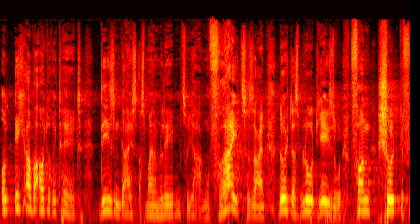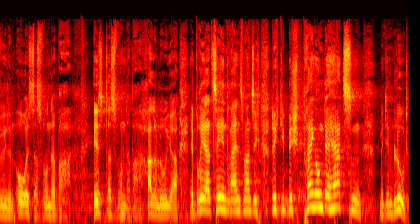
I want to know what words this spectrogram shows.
Und ich habe Autorität, diesen Geist aus meinem Leben zu jagen, frei zu sein durch das Blut Jesu von Schuldgefühlen. Oh, ist das wunderbar. Ist das wunderbar. Halleluja. Hebräer 10, 23. Durch die Besprengung der Herzen mit dem Blut.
